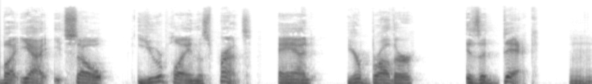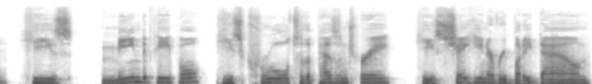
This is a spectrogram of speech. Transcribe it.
But yeah, so you were playing this prince, and your brother is a dick. Mm-hmm. He's mean to people. He's cruel to the peasantry. He's shaking everybody down.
